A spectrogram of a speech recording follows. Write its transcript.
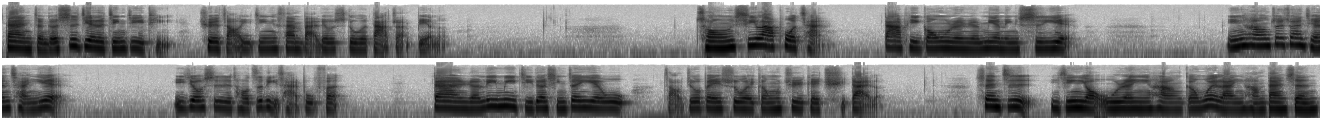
但整个世界的经济体却早已经三百六十度的大转变了。从希腊破产，大批公务人员面临失业，银行最赚钱产业。依旧是投资理财部分，但人力密集的行政业务早就被数位工具给取代了，甚至已经有无人银行跟未来银行诞生，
